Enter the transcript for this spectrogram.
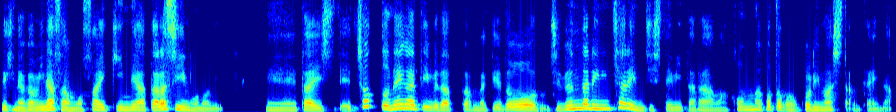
ぜひなんか皆さんも最近ね、新しいものにえー、対して、ちょっとネガティブだったんだけど、自分なりにチャレンジしてみたら、まあ、こんなことが起こりましたみたいな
